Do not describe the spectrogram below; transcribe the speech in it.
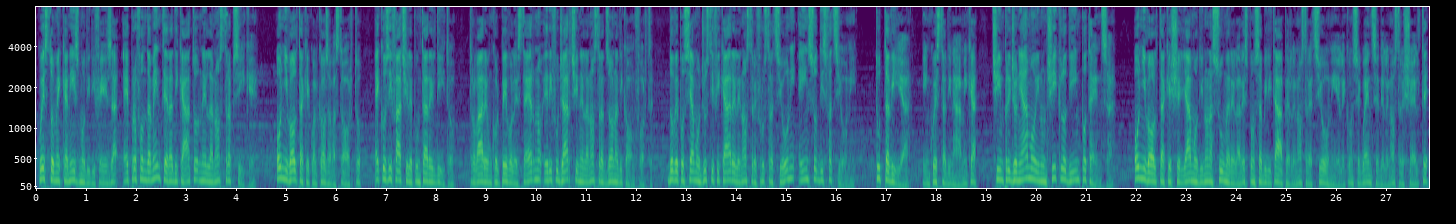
Questo meccanismo di difesa è profondamente radicato nella nostra psiche. Ogni volta che qualcosa va storto, è così facile puntare il dito, trovare un colpevole esterno e rifugiarci nella nostra zona di comfort, dove possiamo giustificare le nostre frustrazioni e insoddisfazioni. Tuttavia, in questa dinamica, ci imprigioniamo in un ciclo di impotenza. Ogni volta che scegliamo di non assumere la responsabilità per le nostre azioni e le conseguenze delle nostre scelte,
